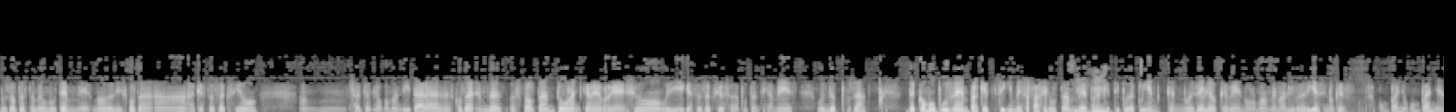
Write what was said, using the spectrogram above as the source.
nosaltres també ho notem més, no? De dir, escolta, uh, aquesta secció, um, saps allò que m'han dit ara? Escolta, hem d'estar al tanto l'any que ve perquè això, vull dir, aquesta secció s'ha de potenciar més, ho hem de posar, de com ho posem perquè et sigui més fàcil també per Mhm. aquest tipus de client, que no és ell el que ve normalment a la llibreria, sinó que és company o companya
